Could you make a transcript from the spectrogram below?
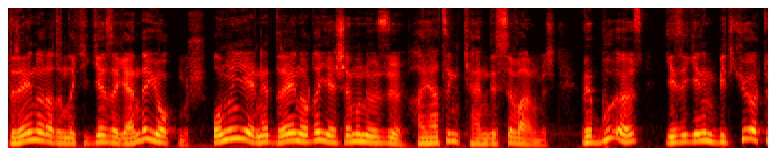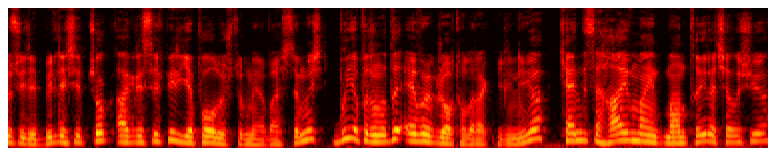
Draenor adındaki gezegende yokmuş. Onun yerine Draenor'da yaşamın özü, hayatın kendisi varmış ve bu öz gezegenin bitki örtüsüyle birleşip çok agresif bir yapı oluşturmaya başlamış. Bu yapının adı Evergrowth olarak biliniyor. Kendisi Hive Mind mantığıyla çalışıyor.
